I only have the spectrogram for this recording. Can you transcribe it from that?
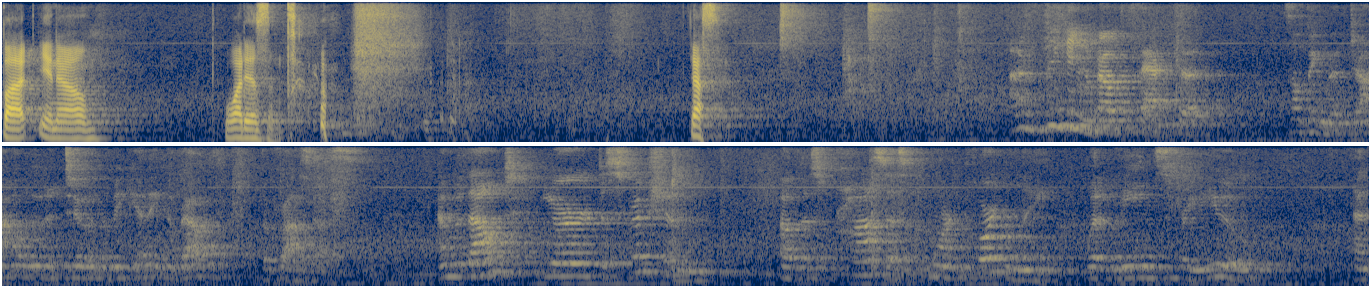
but you know, what isn't? Yes. I'm thinking about the fact that, something that John alluded to in the beginning about the process. And without your description of this process, but more importantly, what it means for you and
